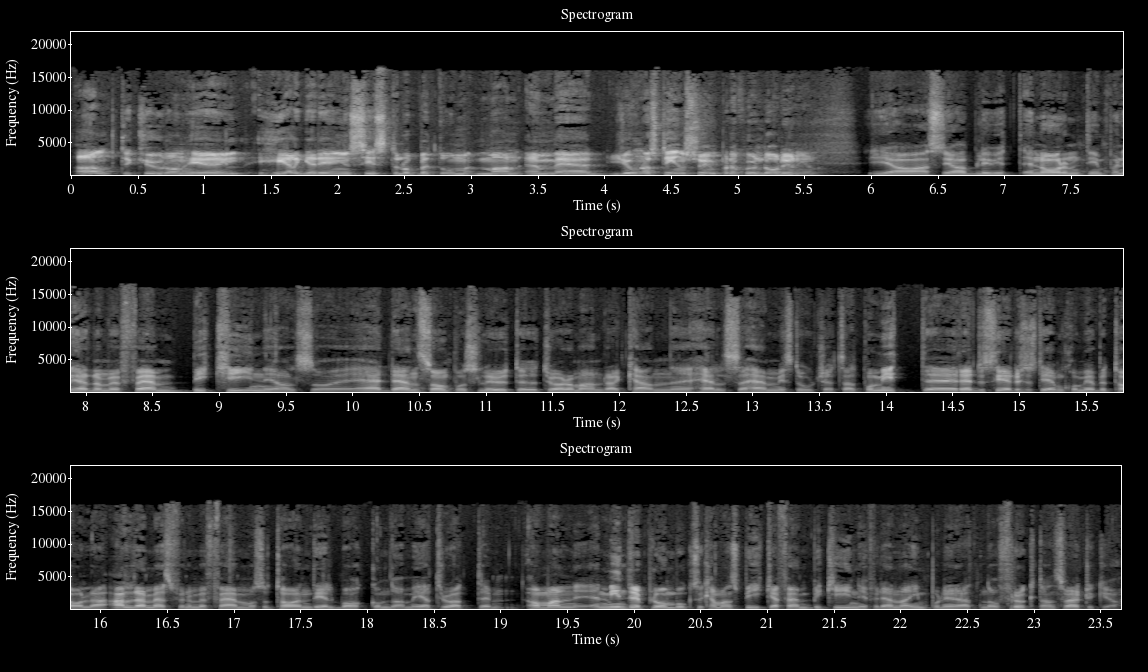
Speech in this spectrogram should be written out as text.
Alltid kul att ha en hel, helgardering i sista loppet om man är med. Jonas, din syn på den sjunde avdelningen? Ja, alltså jag har blivit enormt imponerad med fem Bikini alltså. Är den som på slutet, då tror jag de andra kan eh, hälsa hem i stort sett. Så att på mitt eh, reducerade system kommer jag betala allra mest för nummer fem och så ta en del bakom då. Men jag tror att eh, har man en mindre plånbok så kan man spika fem Bikini för den har imponerat något fruktansvärt tycker jag.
